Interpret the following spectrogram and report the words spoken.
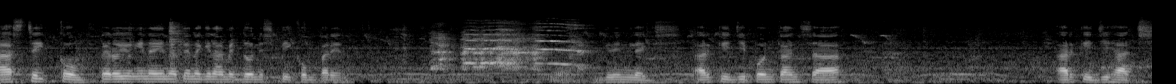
Ah, straight comb. Pero yung inahin natin na ginamit doon is P-comb pa rin. Green legs. RKG Poncan sa RKG Hatch.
